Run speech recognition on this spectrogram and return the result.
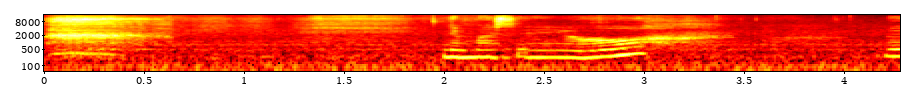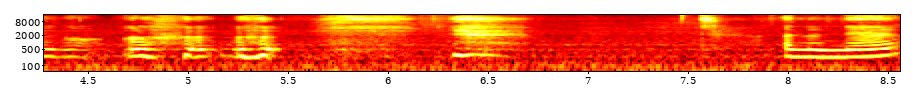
寝ませんよ。目が。あのね。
